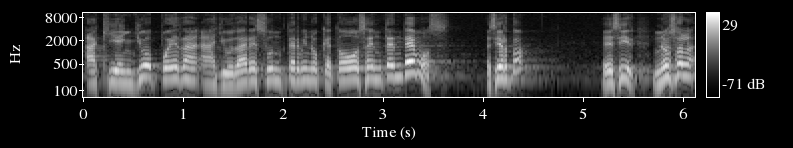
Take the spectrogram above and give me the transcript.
a quien yo pueda ayudar es un término que todos entendemos, ¿es cierto? Es decir, no solo,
